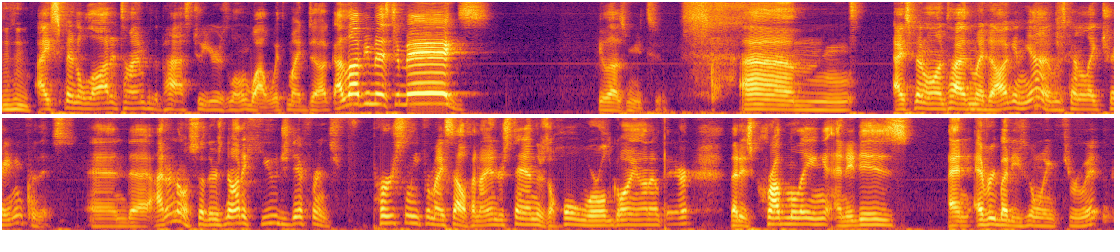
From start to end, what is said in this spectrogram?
Mhm. I spent a lot of time for the past two years alone while with my dog. I love you, Mr. Miggs. He loves me too. Um, I spent a long time with my dog, and yeah, it was kind of like training for this. And uh, I don't know. So there's not a huge difference personally for myself. And I understand there's a whole world going on out there that is crumbling, and it is, and everybody's going through it.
